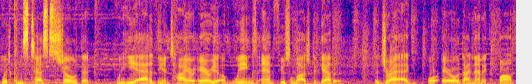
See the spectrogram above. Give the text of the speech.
Whitcomb's tests showed that when he added the entire area of wings and fuselage together, the drag, or aerodynamic bump,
